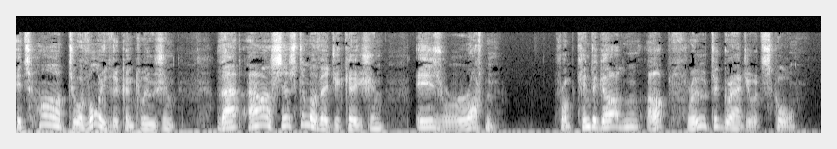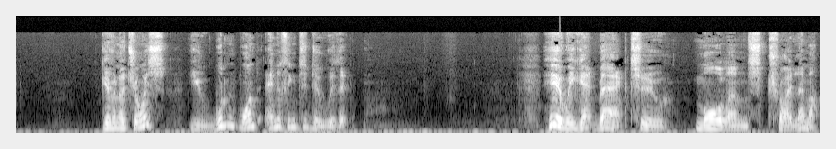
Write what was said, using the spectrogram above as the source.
it's hard to avoid the conclusion that our system of education is rotten, from kindergarten up through to graduate school. Given a choice, you wouldn't want anything to do with it. Here we get back to Morland's trilemma.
